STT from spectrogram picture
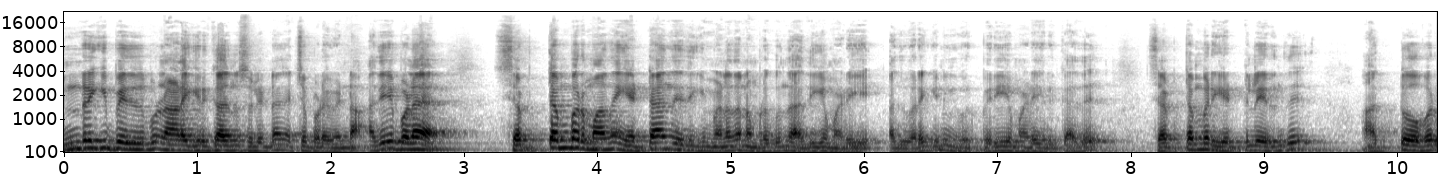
இன்றைக்கு பெய்தது போல் நாளைக்கு இருக்காதுன்னு சொல்லிட்டா கச்சப்பட வேண்டாம். அதே போல் செப்டம்பர் மாதம் எட்டாம் தேதிக்கு மேலே தான் நம்மளுக்கு வந்து அதிக மழையே. அது வரைக்கும் நீங்கள் ஒரு பெரிய மழை இருக்காது. செப்டம்பர் எட்டுலேருந்து அக்டோபர்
